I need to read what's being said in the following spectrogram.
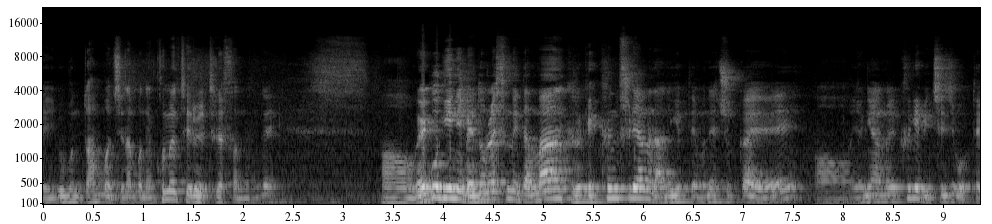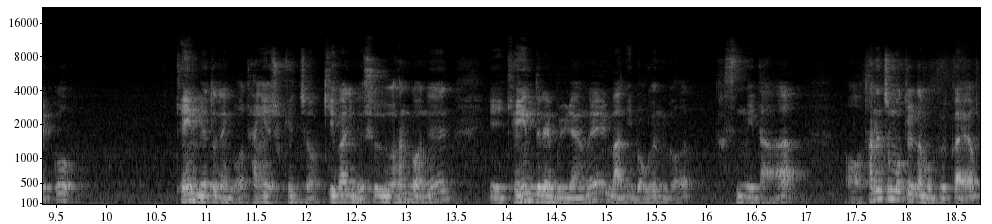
이 부분도 한번 지난번에 코멘트를 드렸었는데 어, 외국인이 매도를 했습니다만 그렇게 큰 수량은 아니기 때문에 주가에 어, 영향을 크게 미치지 못했고 개인 매도된 거 당연히 좋겠죠. 기관이 매수한 거는 이 개인들의 물량을 많이 먹은 것 같습니다. 어, 다른 종목들도 한번 볼까요?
